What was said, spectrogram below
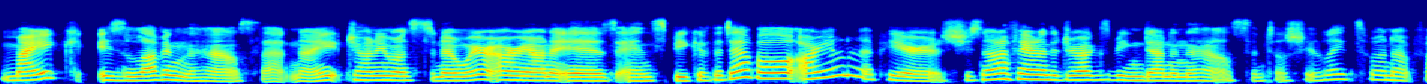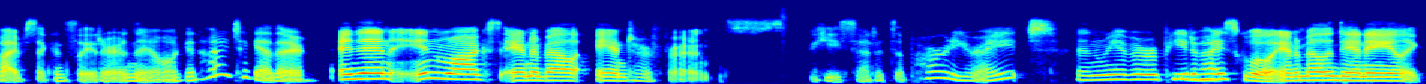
Mike is loving the house that night. Johnny wants to know where Ariana is, and speak of the devil, Ariana appears. She's not a fan of the drugs being done in the house until she lights one up five seconds later, and they all get high together. And then in walks Annabelle and her friends he said it's a party, right? And we have a repeat of Mhm. high school. Annabelle and Danny like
